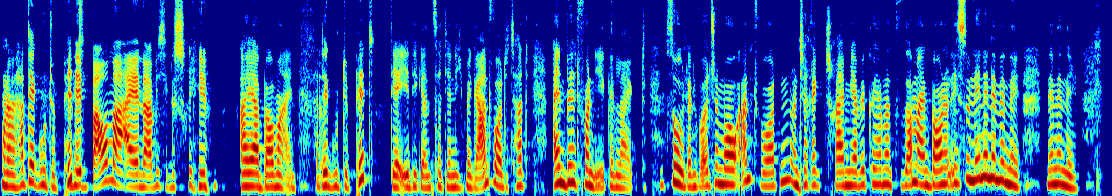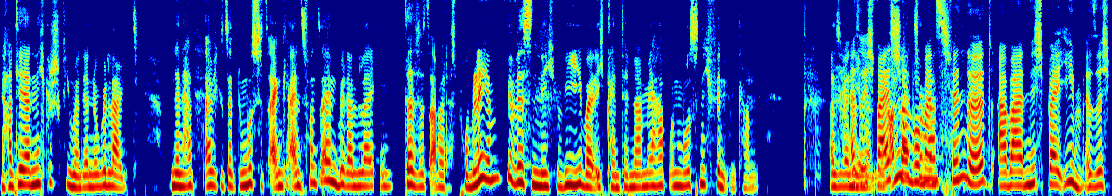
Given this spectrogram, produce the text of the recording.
Und dann hat der gute Pitt, Hey, bau mal eine, habe ich geschrieben. ah ja, bau mal ein, hat der gute Pitt, der ihr die ganze Zeit ja nicht mehr geantwortet hat, ein Bild von ihr geliked. So, dann wollte Mo antworten und direkt schreiben, ja, wir können ja mal zusammen einbauen. Und ich so, nee, nee, nee, nee, nee, nee, nee, nee. Er hat ja nicht geschrieben, hat ja nur geliked. Und dann habe ich gesagt, du musst jetzt eigentlich eins von seinen Bildern liken. Das ist jetzt aber das Problem. Wir wissen nicht wie, weil ich kein Tinder mehr habe und Mo es nicht finden kann. Also, wenn Also ich weiß schon, wo man es findet, aber nicht bei ihm. Also ich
